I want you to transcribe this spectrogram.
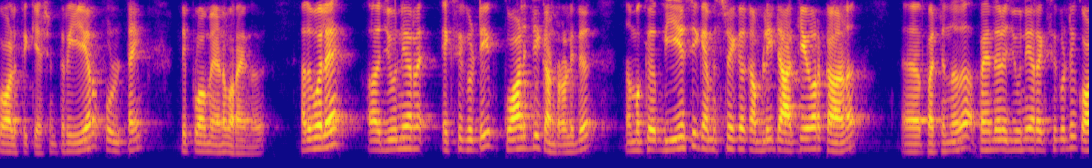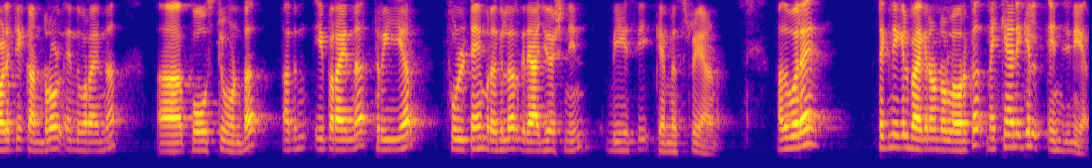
qualification three year full time ഡിപ്ലോമയാണ് പറയുന്നത്. അതുപോലെ ജൂനിയർ എക്സിക്യൂട്ടീവ് ക്വാളിറ്റി കൺട്രോൾ ഇത് നമുക്ക് ബി എസ് സി കെമിസ്ട്രി ഒക്കെ കംപ്ലീറ്റ് ആക്കിയവർക്കാണ് പറ്റുന്നത്. അപ്പോൾ എന്തായാലും ജൂനിയർ എക്സിക്യൂട്ടീവ് ക്വാളിറ്റി കൺട്രോൾ എന്ന് പറയുന്ന പോസ്റ്റും ഉണ്ട്. അതും ഈ പറയുന്ന three year full time regular graduation in B S C chemistry ആണ്. അതുപോലെ ടെക്നിക്കൽ ബാക്ക്ഗ്രൗണ്ട് ഉള്ളവർക്ക് mechanical engineer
